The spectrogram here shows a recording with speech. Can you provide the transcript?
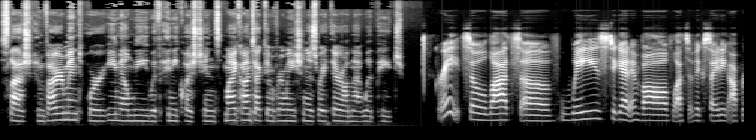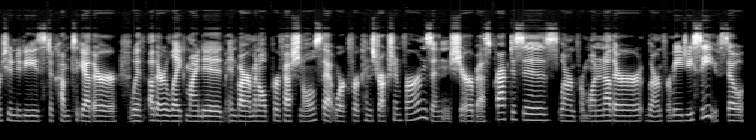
slash environment or email me with any questions. My contact information is right there on that webpage. Great. So lots of ways to get involved, lots of exciting opportunities to come together with other like minded environmental professionals that work for construction firms and share best practices, learn from one another, learn from AGC. So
